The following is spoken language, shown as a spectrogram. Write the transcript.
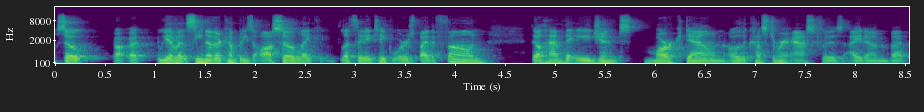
so uh, uh, we have seen other companies also like let's say they take orders by the phone they'll have the agent mark down oh the customer asked for this item but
